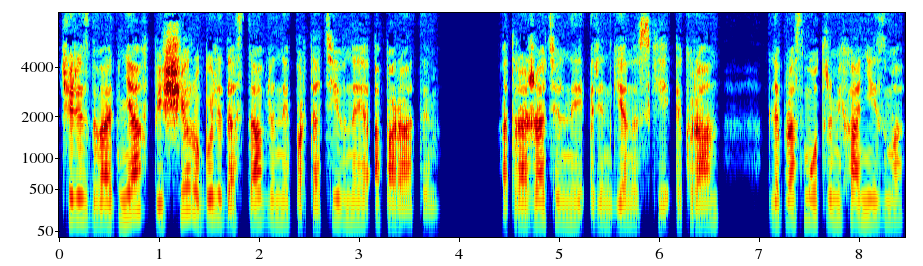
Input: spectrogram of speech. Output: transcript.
Через два дня в пещеру были доставлены портативные аппараты, отражательный рентгеновский экран для просмотра механизма,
